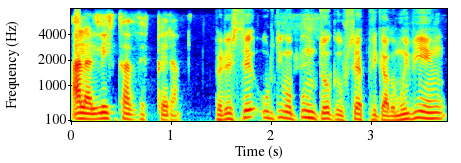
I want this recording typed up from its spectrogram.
a las listas de espera. Pero este último punto que usted ha explicado muy bien,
